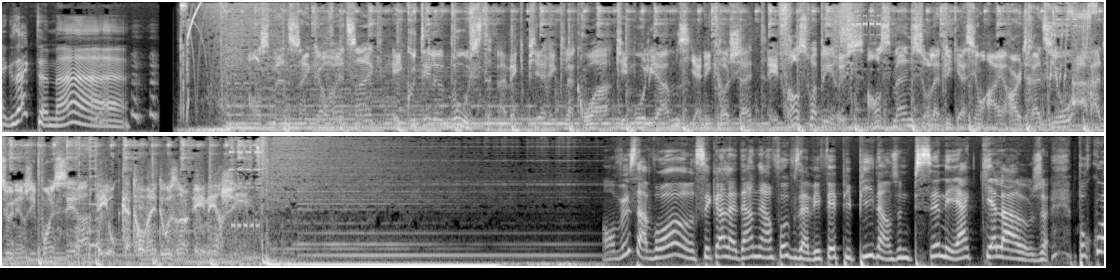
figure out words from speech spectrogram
exactement. En semaine 5h25, écoutez le Boost avec Pierre Lacroix, Kim Williams, Yannick Rochette et François Pérus. En semaine sur l'application iHeartRadio à radioénergie.ca et au 92.1 Énergie. On veut savoir, c'est quand la dernière fois que vous avez fait pipi dans une piscine et à quel âge? Pourquoi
